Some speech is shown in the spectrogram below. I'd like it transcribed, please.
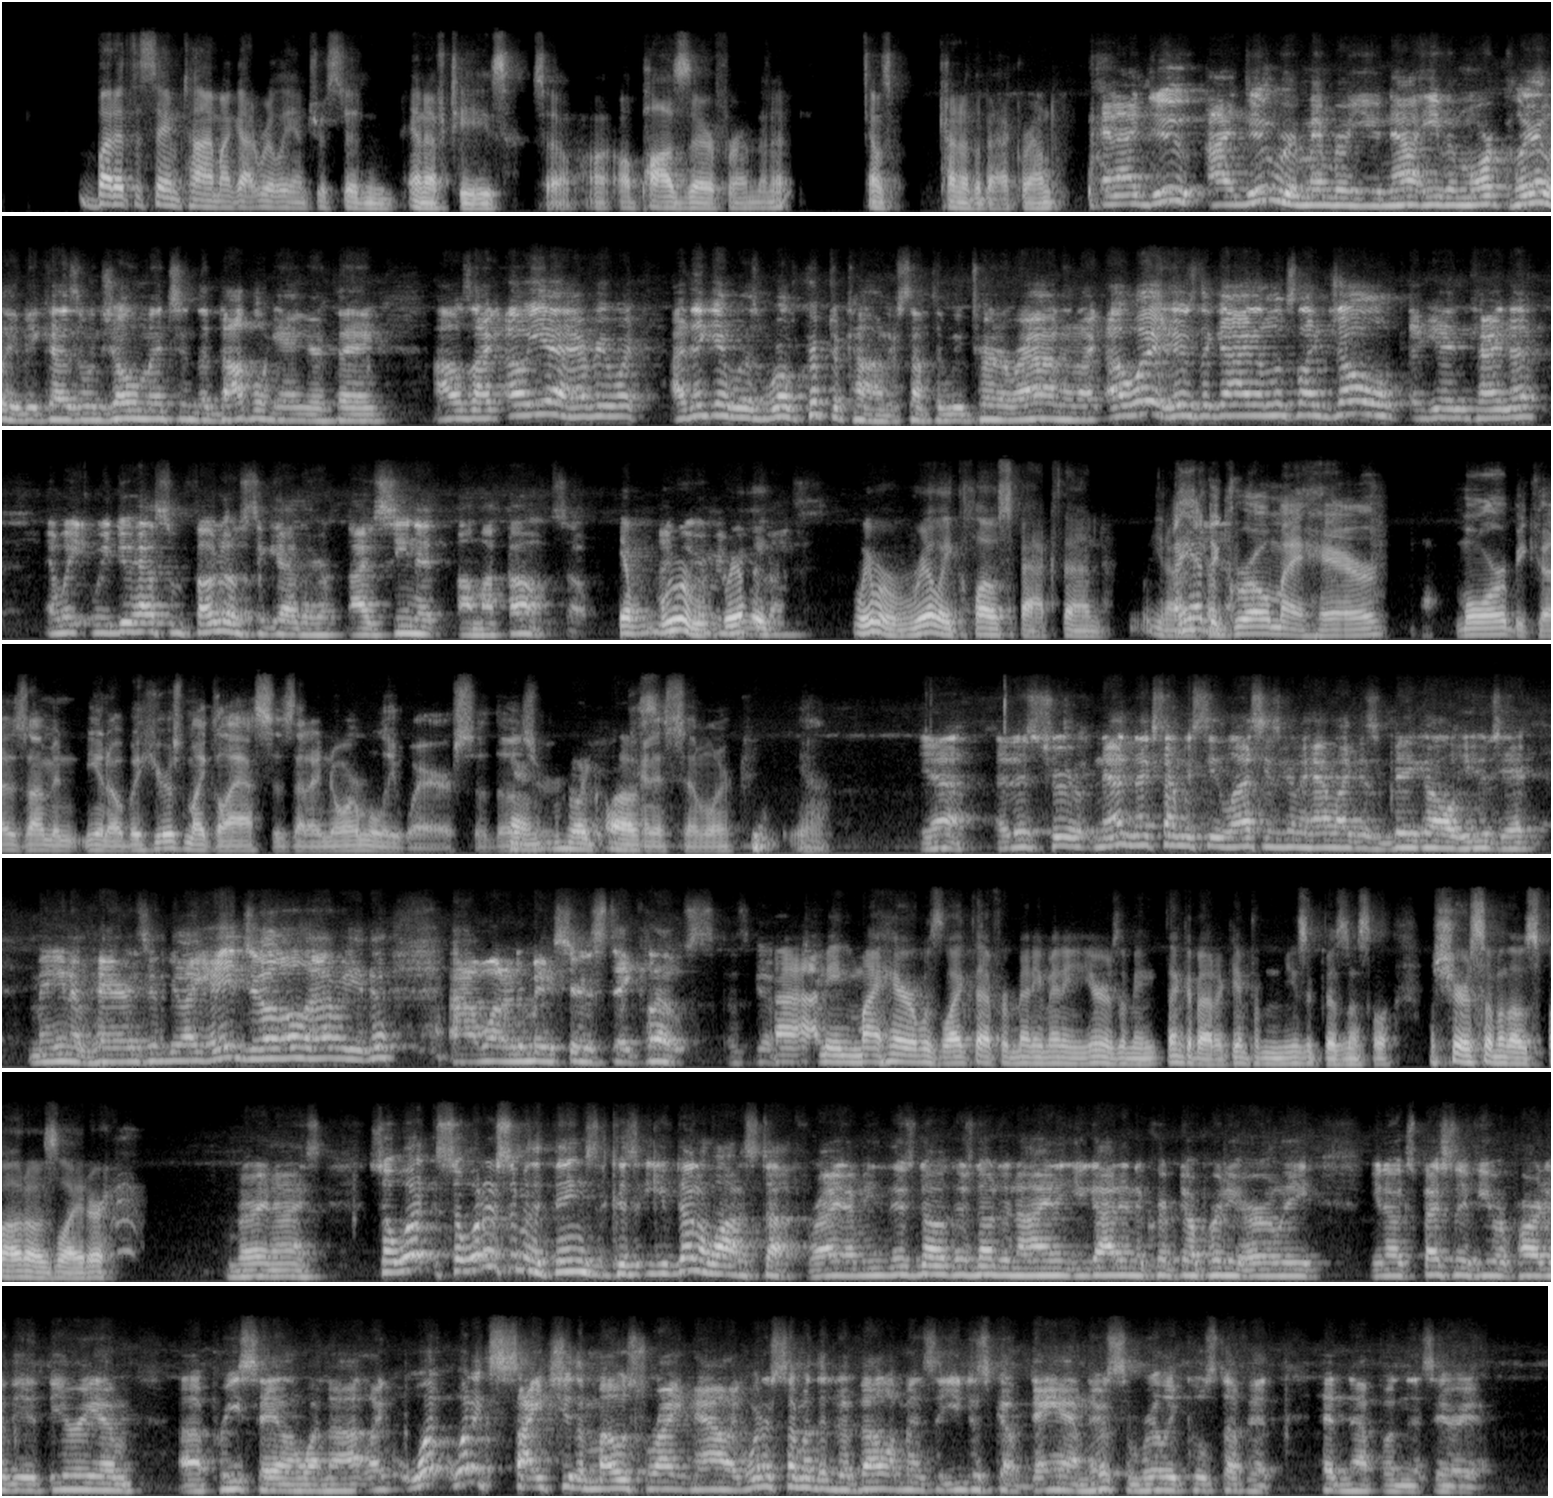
but at the same time, I got really interested in NFTs. So I'll, I'll, pause there for a minute. That was kind of the background. And I do, I do remember you now even more clearly because when Joel mentioned the doppelganger thing, I was like, oh yeah, everywhere. I think it was World CryptoCon or something. We turn around and like, oh wait, here's the guy that looks like Joel again, kind of. And we we do have some photos together. I've seen it on my phone. So yeah, we were really we were really close back then. You know, I had to grow my hair more because I'm in, you know, but here's my glasses that I normally wear. So those yeah, are really close. kind of similar. Yeah. Yeah, it is true. Now, next time we see Les, he's going to have like this big, old, huge hair, mane of hair. He's going to be like, "Hey, Joel, how are you doing?" I wanted to make sure to stay close. That's good. Uh, I mean, my hair was like that for many, many years. I mean, think about it. I came from the music business. I'll, I'll share some of those photos later. Very nice. So what? So what are some of the things? Because you've done a lot of stuff, right? I mean, there's no there's no denying it. You got into crypto pretty early, you know, especially if you were part of the Ethereum uh, pre-sale and whatnot. Like, what what excites you the most right now? Like, what are some of the developments that you just go, damn, there's some really cool stuff head, heading up in this area?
